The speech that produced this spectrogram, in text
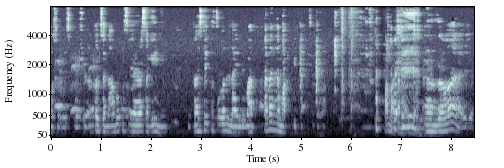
nagsugod exposure atol sa nabot ko sa era sa gaming translate na sa online di ba tanan na makita sa ko Tama, tama. ang sama na siya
